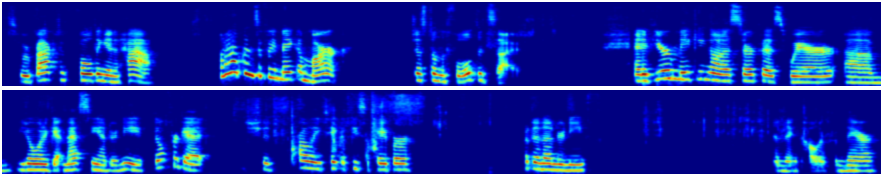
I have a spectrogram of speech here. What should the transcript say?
so we're back to folding it in half. What happens if we make a mark just on the folded side? And if you're making on a surface where um, you don't want to get messy underneath, don't forget, you should probably take a piece of paper, put it underneath, and then color from there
